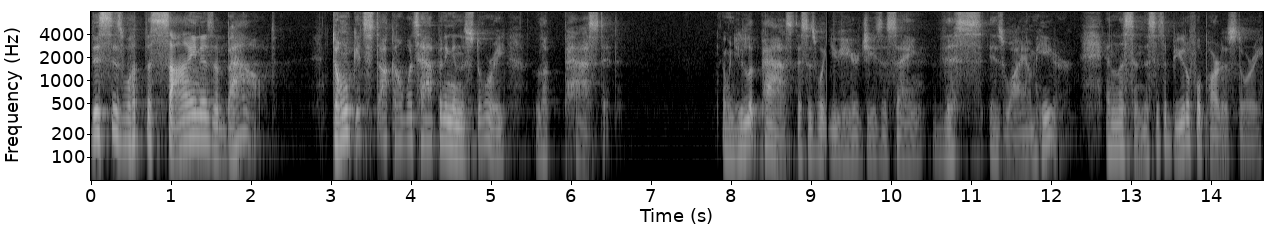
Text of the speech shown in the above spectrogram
This is what the sign is about. Don't get stuck on what's happening in the story. Look past it. And when you look past, this is what you hear Jesus saying This is why I'm here. And listen, this is a beautiful part of the story.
